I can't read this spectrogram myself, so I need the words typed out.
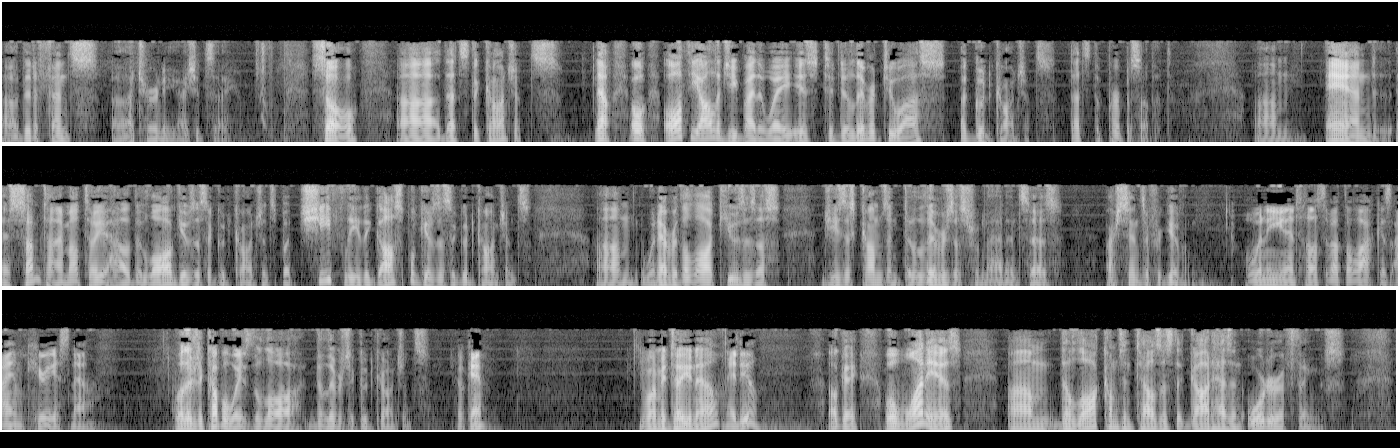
uh, the defense uh, attorney, I should say. So that's the conscience. Now, oh, all theology, by the way, is to deliver to us a good conscience. That's the purpose of it. Um, and uh, sometime I'll tell you how the law gives us a good conscience, but chiefly the gospel gives us a good conscience. Um, whenever the law accuses us, Jesus comes and delivers us from that and says, Our sins are forgiven. Well, when are you going to tell us about the law? Because I am curious now. Well, there's a couple ways the law delivers a good conscience. Okay, You want me to tell you now? I do. Okay. Well, one is um, the law comes and tells us that God has an order of things.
